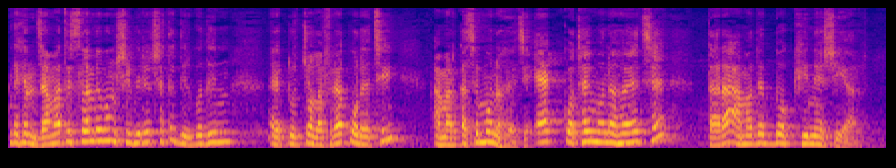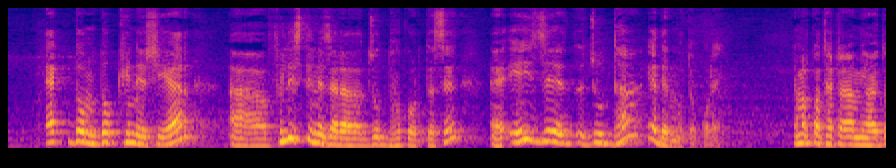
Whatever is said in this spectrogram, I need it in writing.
দেখেন, জামাত ইসলাম এবং শিবিরের সাথে দীর্ঘদিন একটু চলাফেরা করেছি। আমার কাছে মনে হয়েছে, এক কথাই মনে হয়েছে, তারা আমাদের দক্ষিণ এশিয়ার, একদম দক্ষিণ এশিয়ার ফিলিস্তিনে যারা যুদ্ধ করতেছে এই যে যুদ্ধা, এদের মতো করে। আমার কথাটা আমি হয়তো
